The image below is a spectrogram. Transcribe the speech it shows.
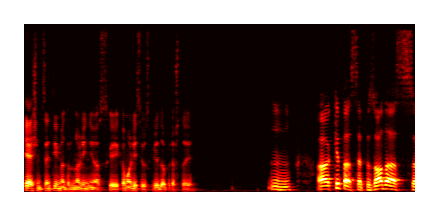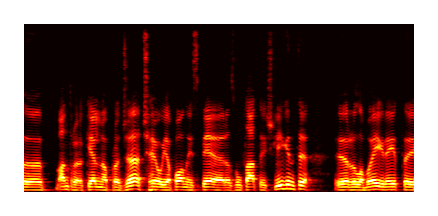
40 cm nuo linijos, kai kamuolys jau skrydo prieš tai. Mhm. Kitas epizodas, antrojo kelnio pradžia, čia jau japonai spėja rezultatą išlyginti ir labai greitai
